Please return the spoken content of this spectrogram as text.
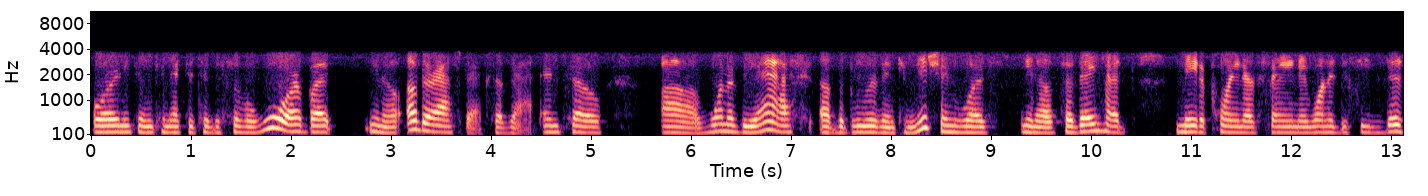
or anything connected to the Civil War, but you know other aspects of that. And so uh, one of the asks of the Blue Ribbon Commission was, you know, so they had made a point of saying they wanted to see this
